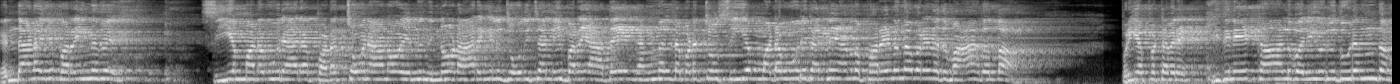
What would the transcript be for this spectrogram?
എന്താണ് ഇത് പറയുന്നത്? സി എം മടവൂരാര പടച്ചോനാണോ എന്ന് നിന്നോട് ആരെങ്കിലും ചോദിച്ചാൽ നീ പറയാ അതെ ഞങ്ങളുടെ പടച്ചോൻ സി എം മടവൂര് തന്നെയാണെന്ന് പറയണമെന്നാ പറയണത്. മാതല്ല പ്രിയപ്പെട്ടവരെ ഇതിനേക്കാൾ വലിയൊരു ദുരന്തം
